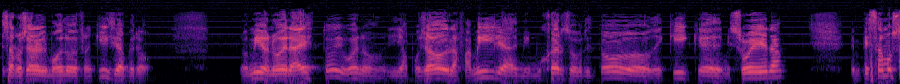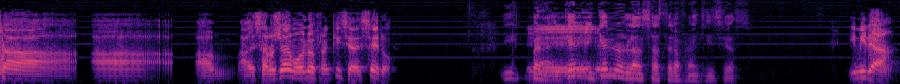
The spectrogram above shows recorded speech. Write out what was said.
desarrollar el modelo de franquicia, pero lo mío no era esto, y bueno, y apoyado de la familia, de mi mujer sobre todo, de Quique, de mi suegra, empezamos a, a, desarrollar el modelo de franquicia de cero. ¿Y ¿en, qué, lo lanzaste las franquicias? Y mira,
